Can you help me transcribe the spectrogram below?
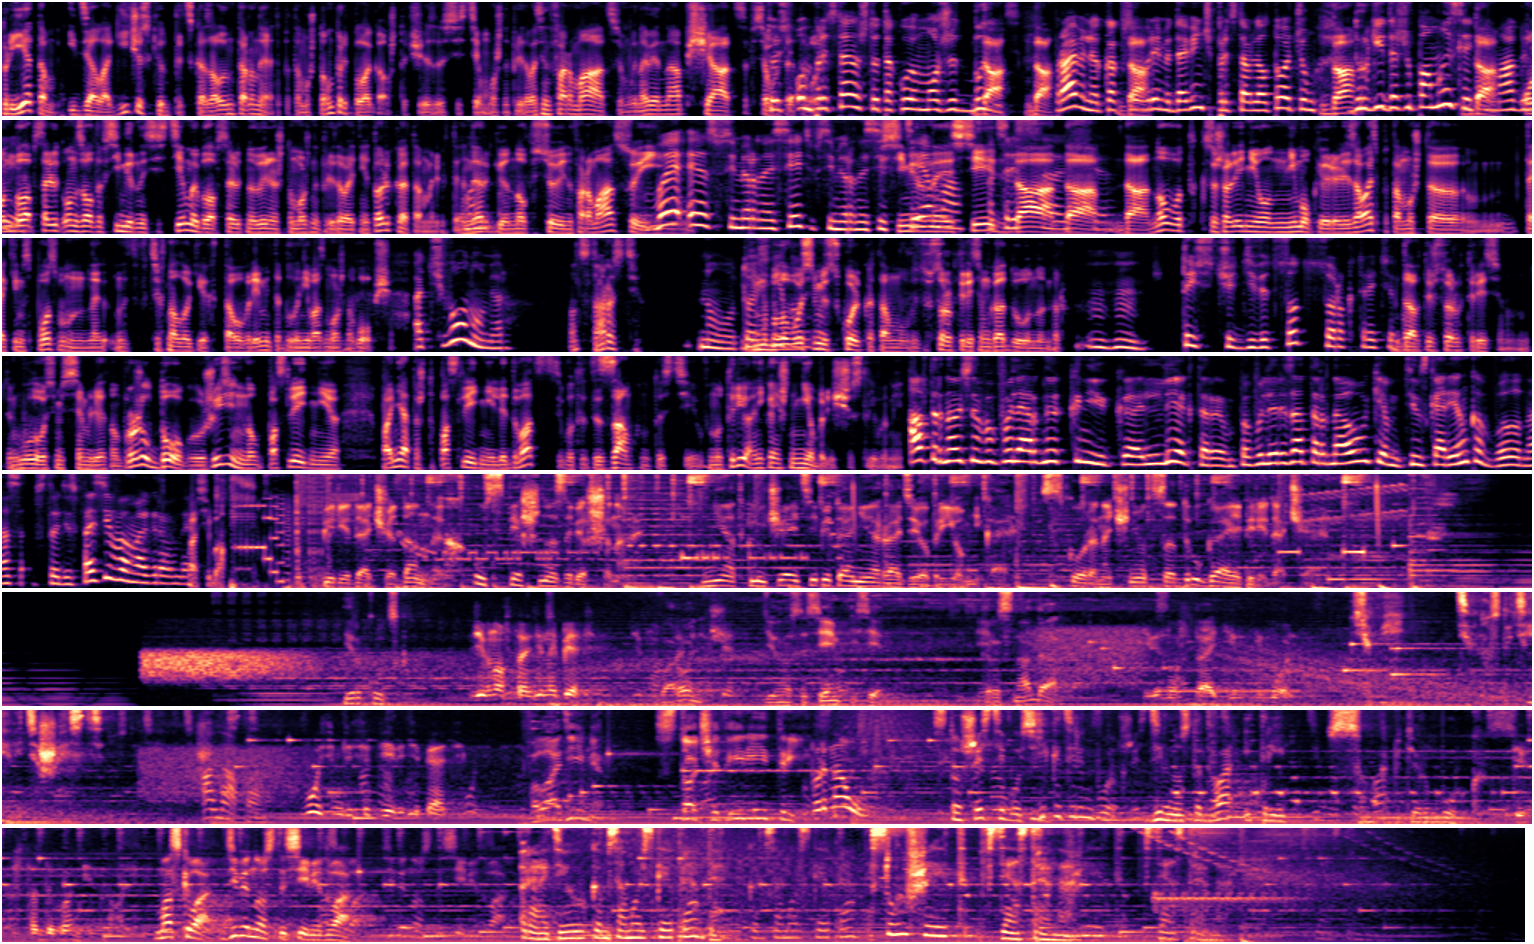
При этом идеологически он предсказал интернет, потому что он предполагал, что через эту систему можно передавать информацию, мгновенно общаться. Все то вот есть он вот. представил, что такое может быть. Да, да. Правильно? Как да. в свое время да Винчи представлял то, о чем да. другие даже помыслить да. не могли. Он был абсолютно, он назвал это всемирной системой, был абсолютно уверен, что можно передавать не только там электроэнергию, но всю информацию. ВС, всемирная сеть, всемирная система. Всемирная сеть, да, да, да. Но вот, к сожалению, он не мог ее реализовать, потому что таким способом в технологиях того времени это было невозможно в общем. От чего он умер? От старости. Ну, то Ему есть было 80 сколько там, в 43-м году он умер. Угу. 1943 год. Да, в 1043 Ему было 87 лет. Он прожил долгую жизнь, но последние... Понятно, что последние лет 20 вот этой замкнутости внутри, они, конечно, не были счастливыми. Автор научно-популярных книг, лектор, популяризатор науки Тим Скоренко был у нас в студии. Спасибо вам огромное. Спасибо. Передача данных успешно завершена. Не отключайте питание радиоприемника. Скоро начнется другая передача. Иркутск. 91,5. Воронеж. 97,7. Краснодар. 91,0. Тюмень. 99,6. Анапа. 89,5. Владимир. 104,3. Барнаул. 106,8. Екатеринбург, 92,3. Санкт-Петербург, 92,0. Москва, 97,2. 97,2. Радио «Комсомольская правда». «Комсомольская правда». Слушает вся страна. Слушает вся страна.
